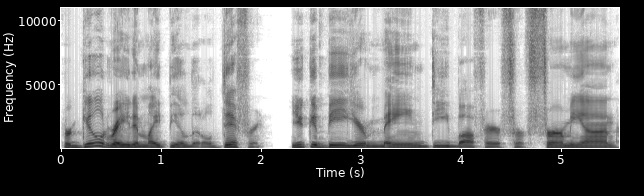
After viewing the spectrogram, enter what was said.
For Guild Raid, it might be a little different. You could be your main debuffer for Fermion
